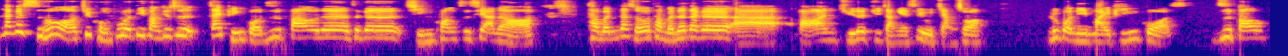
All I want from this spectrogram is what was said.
那个时候哦，最恐怖的地方就是在苹果日报的这个情况之下呢，哦，他们那时候他们的那个啊保安局的局长也是有讲说。如果你买苹果日报，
